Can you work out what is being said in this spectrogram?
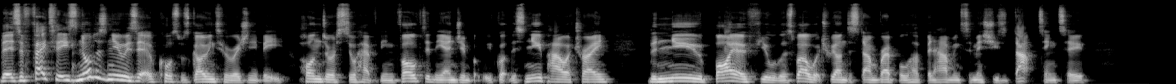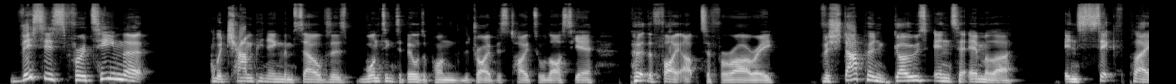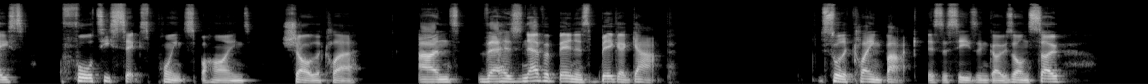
that is effectively it's not as new as it of course was going to originally be. Honda is still heavily involved in the engine, but we've got this new powertrain, the new biofuel as well, which we understand Red Bull have been having some issues adapting to. This is for a team that were championing themselves as wanting to build upon the driver's title last year, put the fight up to Ferrari. Verstappen goes into Imola in sixth place, 46 points behind Charles Leclerc. And there has never been as big a gap sort of claimed back as the season goes on. So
